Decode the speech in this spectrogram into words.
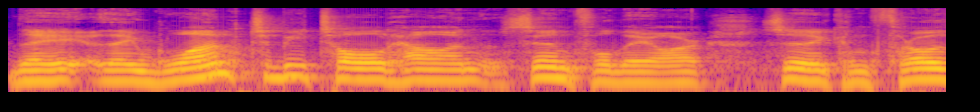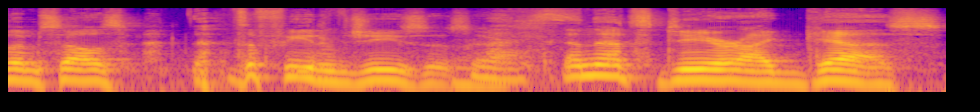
they they want to be told how sinful they are, so they can throw themselves at the feet of Jesus. Yes. And that's dear, I guess,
